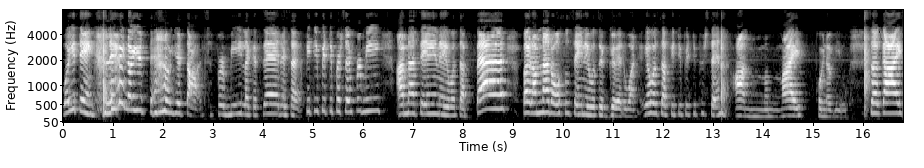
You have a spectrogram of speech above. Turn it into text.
what do you think? Let me know your your thoughts. For me like i said it's a 50 50 percent for me. I'm not saying it was a bad but i'm not also saying it was a good one. It was a 50 50 percent on my point of view. So guys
